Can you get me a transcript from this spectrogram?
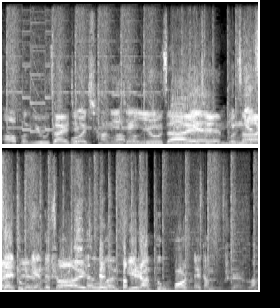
啊，朋友再见。我强烈建议明年明年在周年的时候，千万别让豆包来当主持人了。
